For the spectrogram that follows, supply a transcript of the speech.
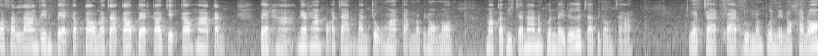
วสันลางเด่นแปดกับเก้าเนาะจ้ะเก้าแปดเก้าเจ็ดเก้าห้ากันแปดห้าแนวทางของอาจารย์บรรจงมากรรมเนาะพี่น้องเนาะมากับพิจารณาน้ำเพิ่นได้เด้อจ้าพี่น้องจ้าจวดจาดฟาดดุมน้ำเพิ่นได้เนาะค่ะเนาะ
